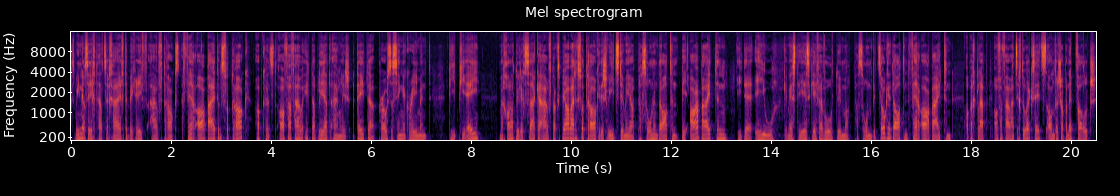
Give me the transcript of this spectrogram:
Aus meiner Sicht hat sich eigentlich der Begriff Auftragsverarbeitungsvertrag, abgekürzt AVV, etabliert, englisch Data Processing Agreement, DPA. Man kann natürlich sagen, Auftragsbearbeitungsvertrag. In der Schweiz tun wir ja Personendaten bearbeiten. In der EU, gemäß DSGVO, tun wir personenbezogene Daten verarbeiten. Aber ich glaube, AVV hat sich durchgesetzt, andere ist aber nicht falsch.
